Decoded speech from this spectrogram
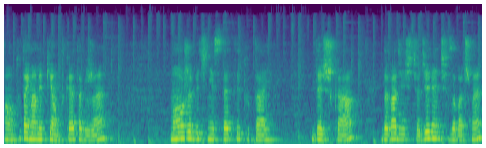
O, tutaj mamy piątkę, także może być niestety tutaj dyszka. 29, zobaczmy.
